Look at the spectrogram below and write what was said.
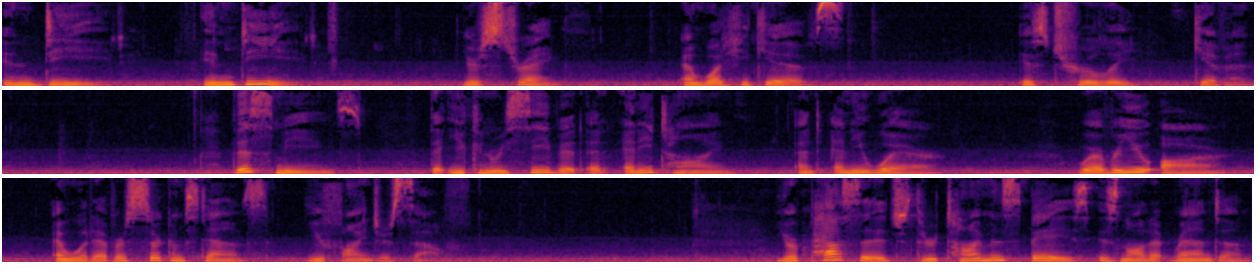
indeed, indeed your strength, and what He gives is truly given. This means that you can receive it at any time and anywhere, wherever you are, and whatever circumstance you find yourself. Your passage through time and space is not at random.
